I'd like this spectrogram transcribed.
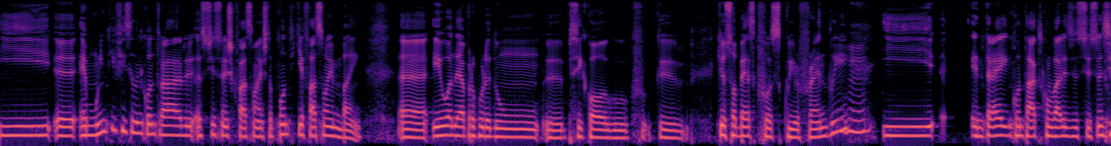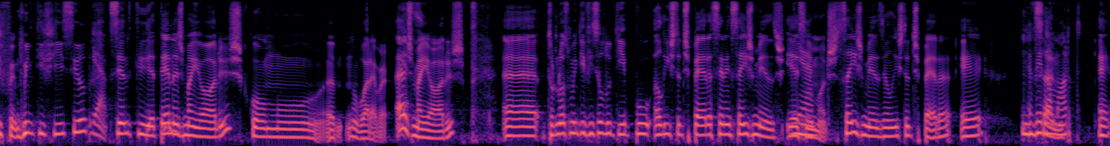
E uh, é muito difícil encontrar associações que façam esta ponte e que a façam em bem. Uh, eu andei à procura de um uh, psicólogo que, que, que eu soubesse que fosse queer friendly Uhum. e entrei em contacto com várias associações e foi muito difícil. Yeah. Sendo que até nas maiores, como. uh, no, whatever. As maiores, uh, tornou-se muito difícil do tipo a lista de espera serem seis meses. E é assim, Yeah. amores, seis meses em lista de espera é. A vida ou insano. morte. É,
